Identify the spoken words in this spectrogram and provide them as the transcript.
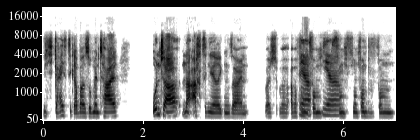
nicht geistig, aber so mental unter einer 18-Jährigen sein. Aber vom, Ja, vom, ja. vom, vom, vom, vom,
